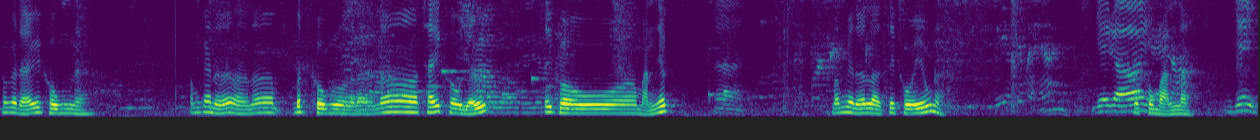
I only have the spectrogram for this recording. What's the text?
nó có để cái khung nè bấm cái nữa là nó bích khung luôn là nó sấy khô dữ sấy khô mạnh nhất. Rồi bấm cái nữa là sấy khô yếu nè. Vậy sấy khô rồi mạnh nè. Sấy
